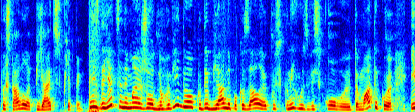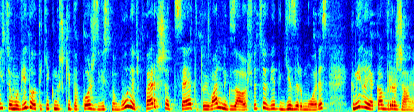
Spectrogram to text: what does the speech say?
поставила 5 з 5. Мені здається, немає жодного відео, куди б я не показала якусь книгу з військовою тематикою. І в цьому відео такі книжки також, звісно, будуть. Перша це татуювальник з Аушвіцу від Гізер Моріс, книга, яка вражає.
